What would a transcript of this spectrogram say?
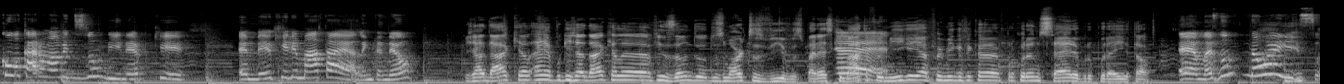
colocaram o nome de zumbi, né? Porque é meio que ele mata ela, entendeu? Já dá aquela. É, porque já dá aquela visão do, dos mortos-vivos. Parece que é. mata a formiga e a formiga fica procurando cérebro por aí e tal. É, mas não, não é isso.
